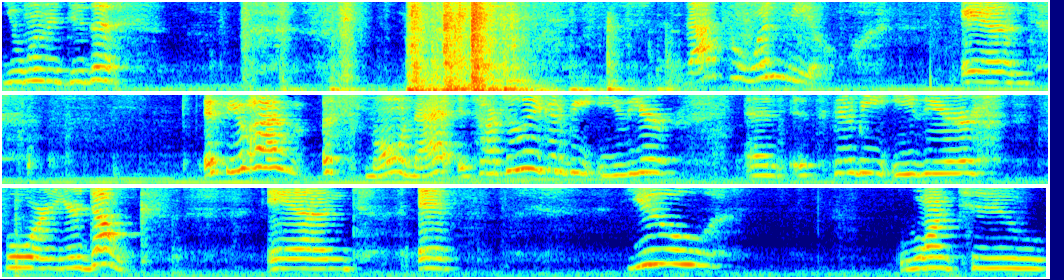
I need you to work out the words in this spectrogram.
you want to do this. That's a windmill. And if you have a small net, it's actually going to be easier and it's going to be easier for your dunks. And if you want to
